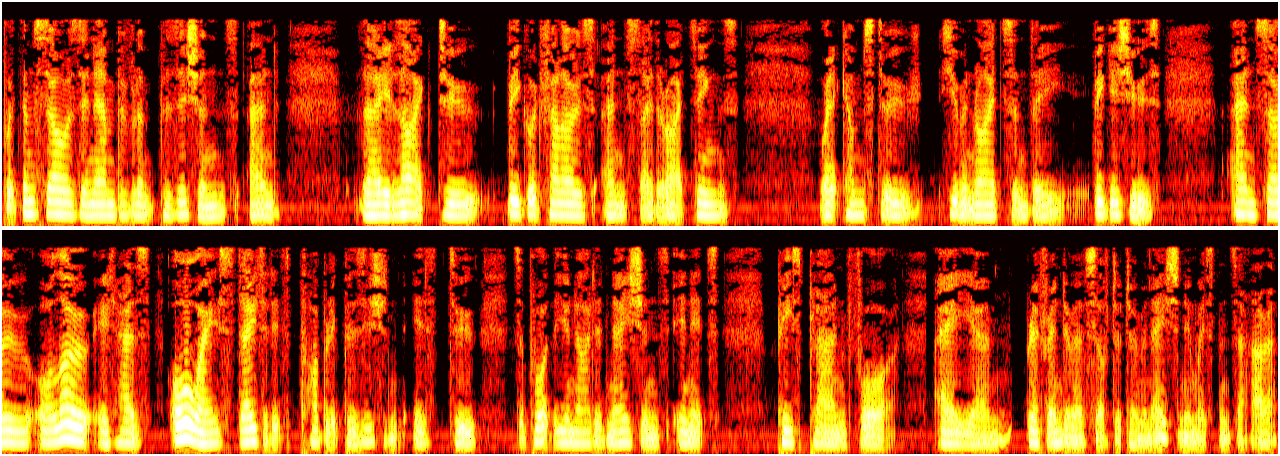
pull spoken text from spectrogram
put themselves in ambivalent positions, and they like to be good fellows and say the right things when it comes to human rights and the big issues. And so, although it has always stated its public position is to support the United Nations in its peace plan for a um, referendum of self-determination in Western Sahara,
